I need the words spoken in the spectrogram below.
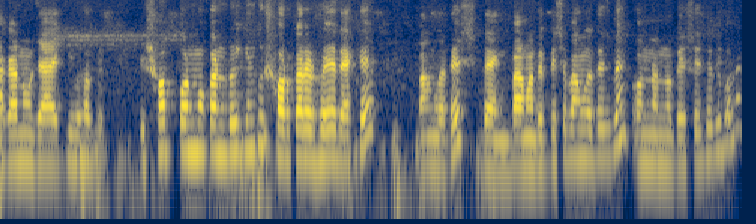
আগানো যায়, কীভাবে? এই সব কর্মকাণ্ডই কিন্তু সরকারের হয়ে দেখে বাংলাদেশ ব্যাংক বা আমাদের দেশে বাংলাদেশ ব্যাংক, অন্যান্য দেশে যদি বলেন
